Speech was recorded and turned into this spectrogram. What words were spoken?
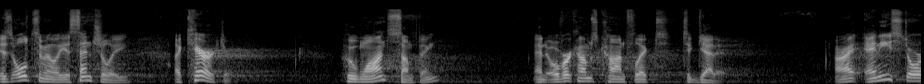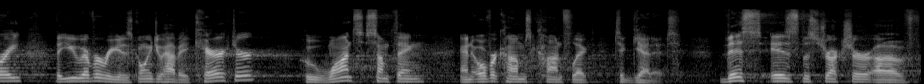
is ultimately, essentially, a character who wants something and overcomes conflict to get it. All right? Any story that you ever read is going to have a character who wants something and overcomes conflict to get it. This is the structure of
